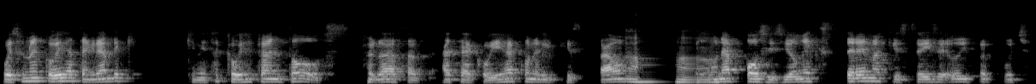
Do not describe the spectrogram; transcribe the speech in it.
o es una cobija tan grande que, en esa cobija caben todos, ¿verdad? Hasta, hasta cobija con el que está en una posición extrema que usted dice, uy, fue pucha.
